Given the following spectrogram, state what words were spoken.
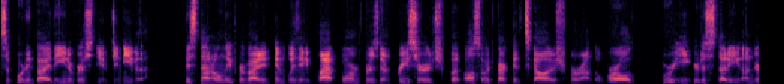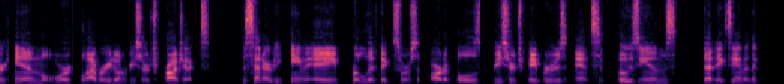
supported by the University of Geneva. This not only provided him with a platform for his own research, but also attracted scholars from around the world who were eager to study under him or collaborate on research projects. The center became a prolific source of articles, research papers, and symposiums that examined the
